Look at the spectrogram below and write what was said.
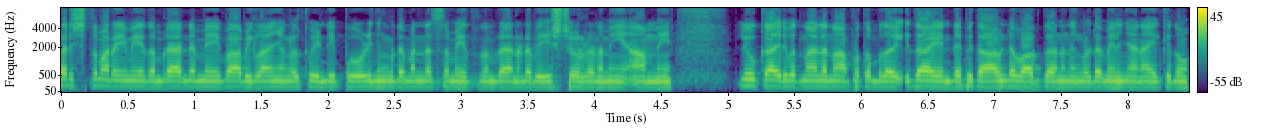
പരിശുദ്ധ മറയമേ തമ്പ്രാന്റെ മേ പാപികളായ ഞങ്ങൾക്ക് വേണ്ടി ഇപ്പോഴും ഞങ്ങളുടെ മരണസമയത്ത് തമ്പ്രാനോട് അപേക്ഷിച്ചു കൊള്ളണമേ. ആമേ ലൂക്ക ഇരുപത്തിനാല് നാൽപ്പത്തൊമ്പത് ഇതാ എന്റെ പിതാവിന്റെ വാഗ്ദാനം നിങ്ങളുടെ മേൽ ഞാൻ അയക്കുന്നു.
